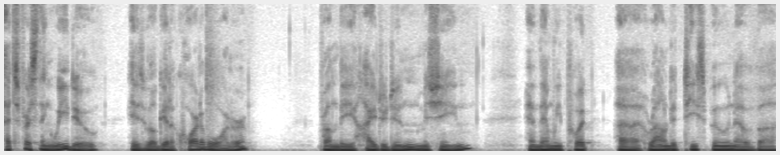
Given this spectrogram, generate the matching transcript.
That's the first thing we do is we'll get a quart of water from the hydrogen machine, and then we put a rounded teaspoon of uh,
